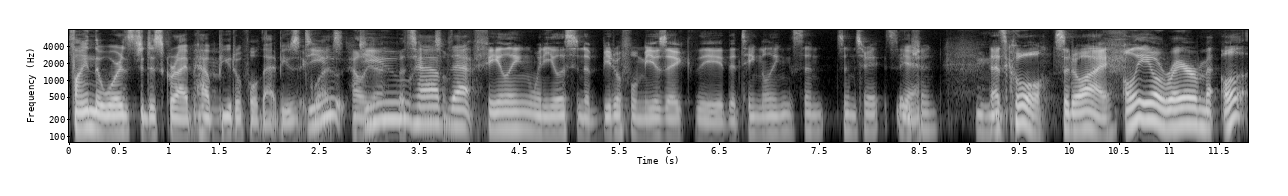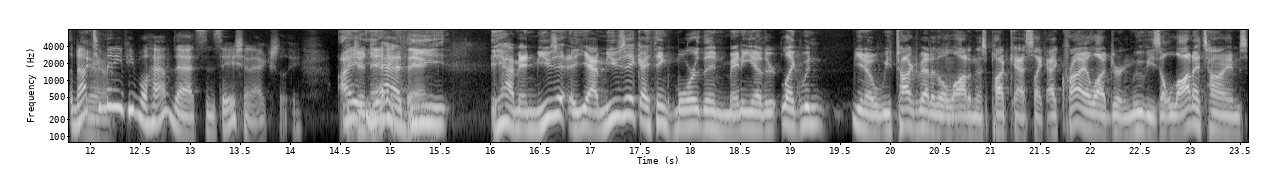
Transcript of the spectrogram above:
find the words to describe how beautiful that music Do you was. Hell do yeah, you that's have awesome. that feeling when you listen to beautiful music, the the tingling sen- sensation? That's cool. So do I. Only a rare, me- oh, not too Mm-hmm. Many people have that sensation. Actually, It's a I genetic yeah thing. the yeah man music yeah music I think more than many other like when you know we've talked about it a lot on this podcast like I cry a lot during movies a lot of times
